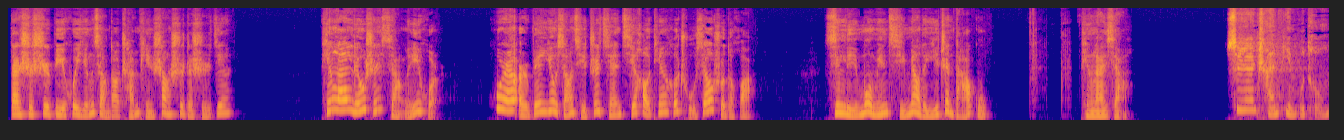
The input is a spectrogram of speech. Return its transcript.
但是势必会影响到产品上市的时间。平兰留神想了一会儿，忽然耳边又响起之前齐昊天和楚萧说的话。心里莫名其妙的一阵打鼓。平兰想，虽然产品不同，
